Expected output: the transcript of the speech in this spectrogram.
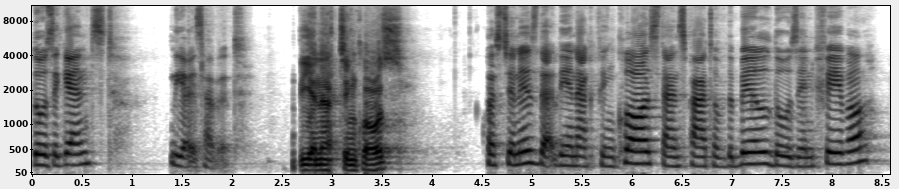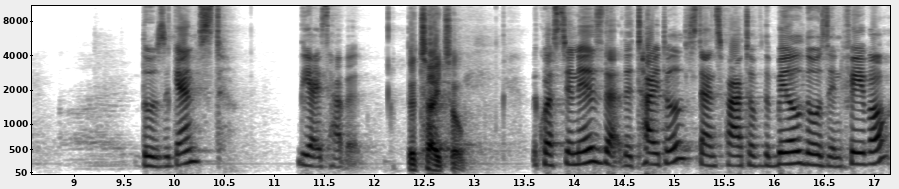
Those against? The ayes have it. The enacting clause. Question is that the enacting clause stands part of the bill. Those in favor? Those against? The ayes have it. The title. The question is that the title stands part of the bill. Those in favor?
